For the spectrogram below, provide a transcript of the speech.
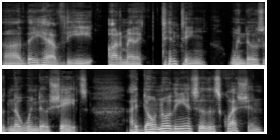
uh, they have the automatic tinting windows with no window shades. I don't know the answer to this question,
